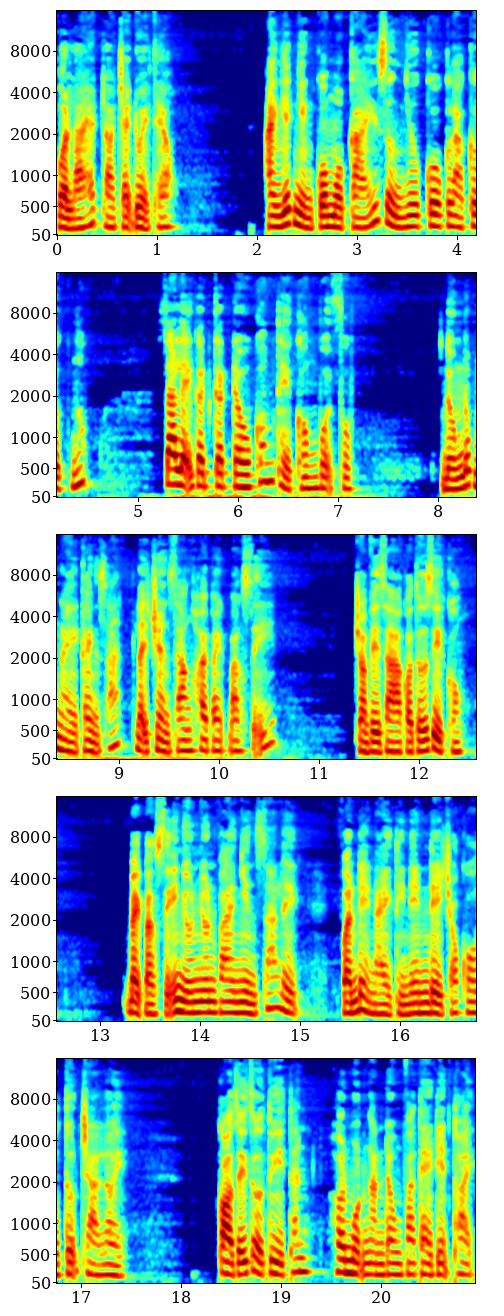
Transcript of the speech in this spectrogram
vừa la hét la chạy đuổi theo. Anh liếc nhìn cô một cái dường như cô là cực ngốc. Gia lệ gật gật đầu không thể không bội phục. Đúng lúc này cảnh sát lại chuyển sang hỏi bạch bác sĩ. Trong về da có thứ gì không? Bạch bác sĩ nhún nhún vai nhìn Gia lệ. Vấn đề này thì nên để cho cô tự trả lời. Có giấy tờ tùy thân, hơn một ngàn đồng và thẻ điện thoại.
